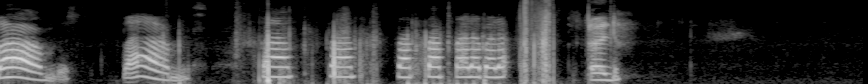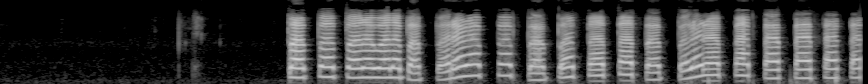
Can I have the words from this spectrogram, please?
Bam. Bam. Bam. Bam. Bam. Bam. Bara bara. Öldüm. pa pa para para pa para pa pa pa pa pa pa para pa pa pa pa pa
